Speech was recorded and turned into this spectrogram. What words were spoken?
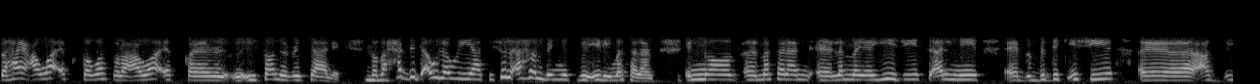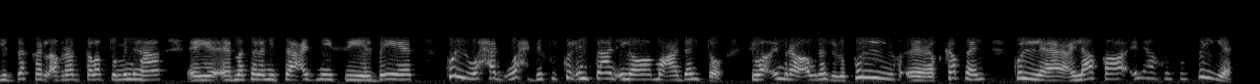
فهاي عوائق تواصل عوائق آه، إيصال الرسالة. فبحدد أولوياتي. شو الأهم بالنسبة لي مثلا؟ إنه آه، مثلا آه، لما يجي يسألني بدك إشي يتذكر الأغراض طلبته منها مثلا يساعدني في البيت كل واحد وحدة في كل إنسان له معادلته سواء امرأة أو رجل. وكل كابل آه، كل علاقة لها خصوصية.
